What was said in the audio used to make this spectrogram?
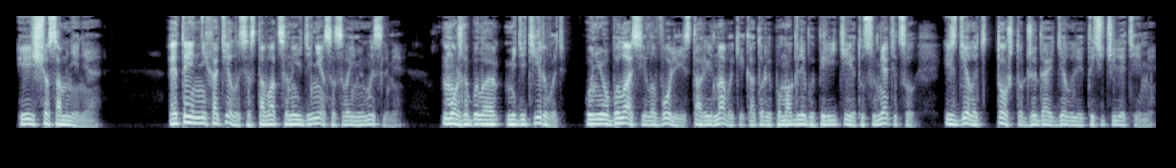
И еще сомнения. Этейн не хотелось оставаться наедине со своими мыслями. Можно было медитировать. У нее была сила воли и старые навыки, которые помогли бы перейти эту сумятицу и сделать то, что джедаи делали тысячелетиями.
